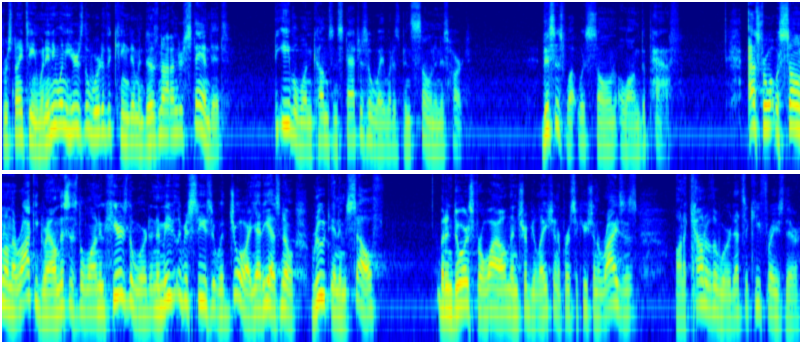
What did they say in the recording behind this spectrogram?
Verse 19 When anyone hears the word of the kingdom and does not understand it, the evil one comes and snatches away what has been sown in his heart. This is what was sown along the path. As for what was sown on the rocky ground, this is the one who hears the word and immediately receives it with joy, yet he has no root in himself but endures for a while, and then tribulation or persecution arises on account of the word. That's a key phrase there.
